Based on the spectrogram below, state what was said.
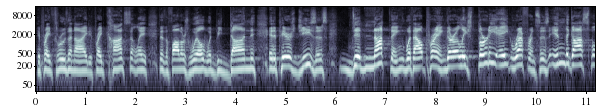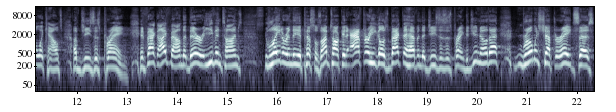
he prayed through the night, he prayed constantly that the Father's will would be done. It appears Jesus did nothing without praying. There are at least 38 references in the gospel accounts of Jesus praying praying. In fact, I found that there are even times later in the epistles. I'm talking after he goes back to heaven that Jesus is praying. Did you know that? Romans chapter 8 says,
